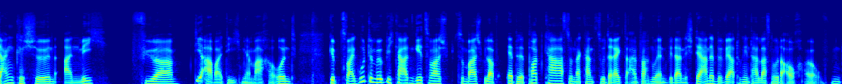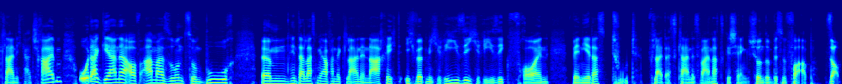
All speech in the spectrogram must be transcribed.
Dankeschön an mich für die Arbeit, die ich mir mache. Und es gibt zwei gute Möglichkeiten. Geh zum Beispiel, auf Apple Podcast und da kannst du direkt einfach nur entweder eine Sternebewertung hinterlassen oder auch äh, eine Kleinigkeit schreiben. Oder gerne auf Amazon zum Buch. Ähm, hinterlass mir einfach eine kleine Nachricht. Ich würde mich riesig, riesig freuen, wenn ihr das tut. Vielleicht als kleines Weihnachtsgeschenk, schon so ein bisschen vorab. So,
